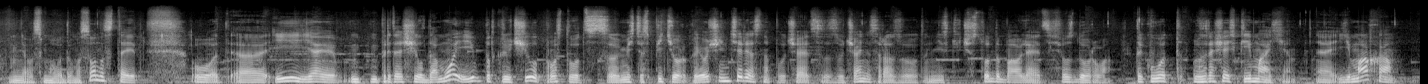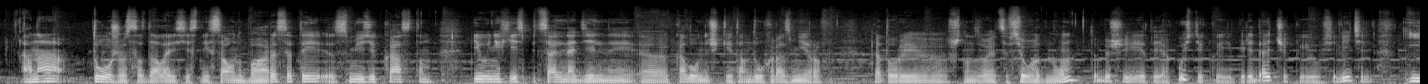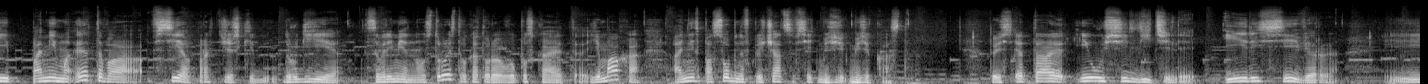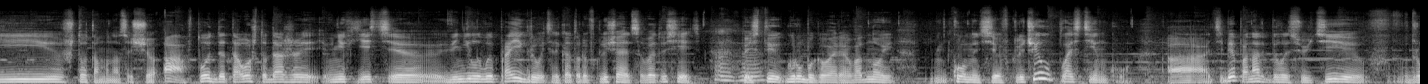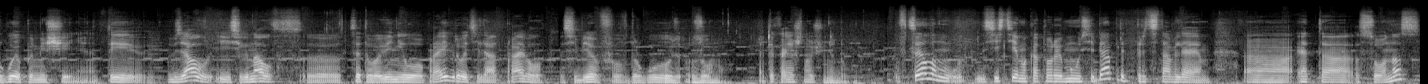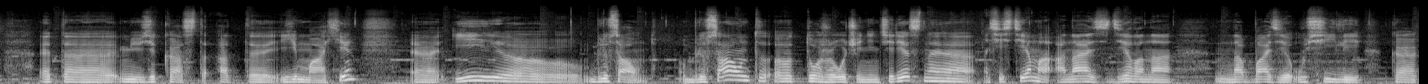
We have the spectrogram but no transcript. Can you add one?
у меня у самого дома Sonos стоит, вот, э, и я притащил домой и подключил просто вот с- вместе с пятеркой. Очень интересно получается звучание, сразу вот низких частот добавляется, все здорово. Так вот, возвращаясь к Yamaha. Э, Yamaha, она тоже создала, естественно, и саундбары с этой, с Music Custom, и у них есть специальные отдельные э, колоночки там двух размеров, которые, что называется, все в одном, то бишь и это и акустика, и передатчик, и усилитель. И помимо этого, все практически другие современные устройства, которые выпускает Yamaha, они способны включаться в сеть Music- MusicCast. То есть это и усилители, и ресиверы, и что там у нас еще? А, вплоть до того, что даже у них есть э, виниловый проигрыватель, который включается в эту сеть. То есть ты, грубо говоря, в одной комнате включил пластинку, а тебе понадобилось уйти в другое помещение. Ты взял и сигнал с, э, с этого винилового проигрывателя отправил себе в, в другую зону. Это, конечно, очень удобно. В целом, вот системы, которые мы у себя пред- представляем, э, это Sonos, это MusicCast от э, Yamaha э, и Blue Sound. Blue Sound тоже очень интересная система. Она сделана на базе усилий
